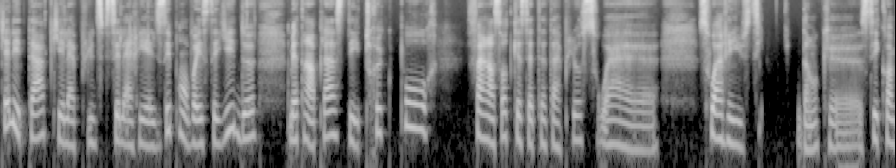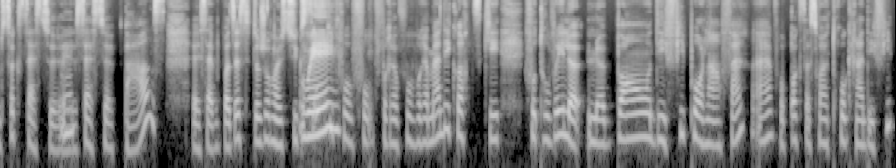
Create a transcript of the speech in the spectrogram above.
quelle étape qui est la plus difficile à réaliser, puis on va essayer de mettre en place des trucs pour faire en sorte que cette étape-là soit, euh, soit réussie. Donc, euh, c'est comme ça que ça se, ça se passe. Euh, ça ne veut pas dire que c'est toujours un succès. Il faut, faut, faut, vraiment décortiquer. Il faut trouver le, le bon défi pour l'enfant. Il hein. ne faut pas que ce soit un trop grand défi.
